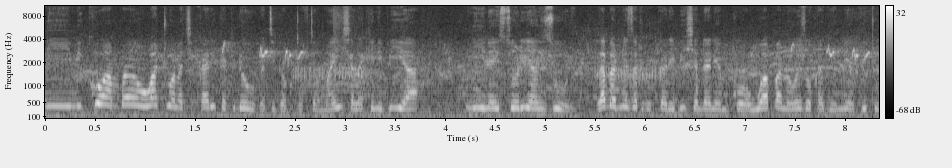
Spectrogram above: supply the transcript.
ni mikoa ambayo watu wanachakarika kidogo katika kutafuta maisha, lakini pia ni na historia nzuri. Labda tunaweza tukukaribisha ndani ya mkoa huu hapa na uweze ukajionea vitu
